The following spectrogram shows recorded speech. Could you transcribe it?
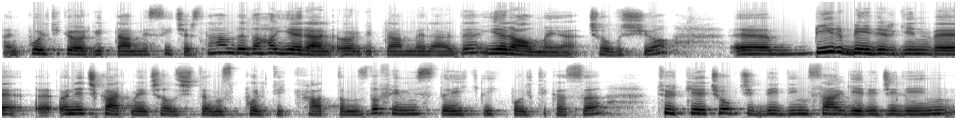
hani politik örgütlenmesi içerisinde hem de daha yerel örgütlenmelerde yer almaya çalışıyor. Bir belirgin ve öne çıkartmaya çalıştığımız politik hattımızda feminist laiklik politikası. Türkiye çok ciddi dinsel gericiliğin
